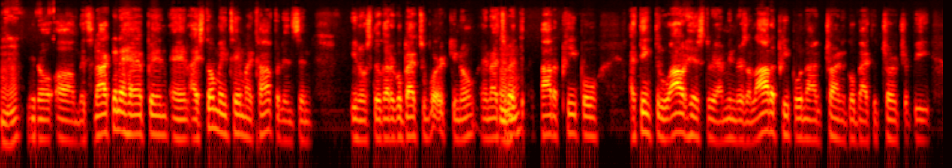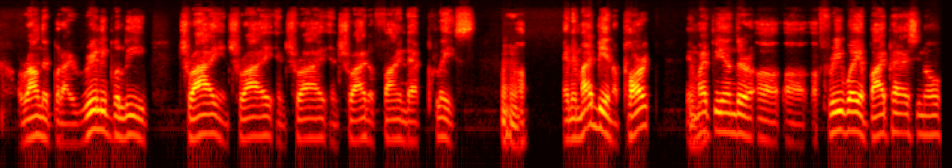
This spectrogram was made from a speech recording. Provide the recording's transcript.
Mm-hmm. You know, um, it's not gonna happen. And I still maintain my confidence, and you know, still got to go back to work. You know, and that's what I mm-hmm. think. A lot of people, I think, throughout history. I mean, there's a lot of people not trying to go back to church or be around it, but I really believe try and try and try and try to find that place. Mm-hmm. Uh, and it might be in a park, it mm-hmm. might be under a, a, a, freeway, a bypass, you know,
